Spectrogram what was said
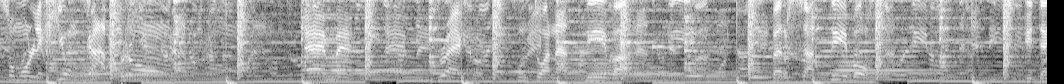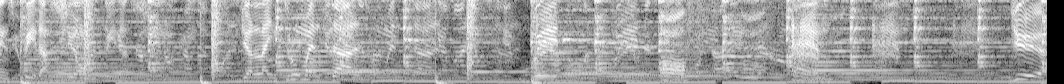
Somos Legión Cabrón. M Record junto a Nativa versativo y de inspiración. Y en la instrumental, beat of end. Yeah,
